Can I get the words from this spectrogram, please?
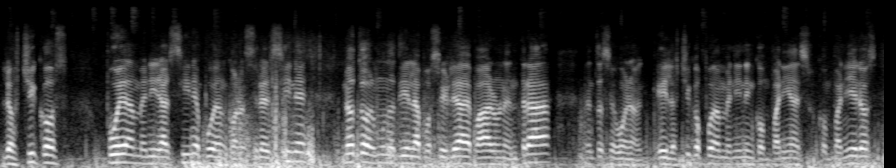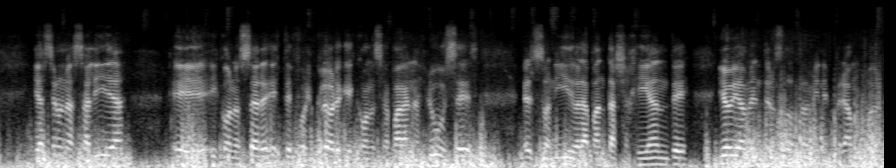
los chicos puedan venir al cine, puedan conocer el cine. No todo el mundo tiene la posibilidad de pagar una entrada, entonces bueno, que los chicos puedan venir en compañía de sus compañeros y hacer una salida eh, y conocer este folclore que es cuando se apagan las luces, el sonido, la pantalla gigante y obviamente nosotros también esperamos ver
